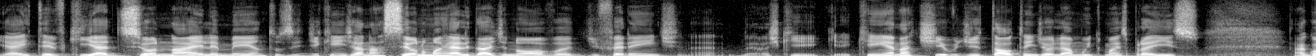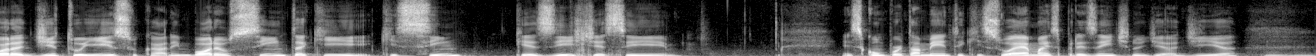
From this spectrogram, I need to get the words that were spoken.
E aí teve que adicionar elementos e de quem já nasceu numa realidade nova, diferente, né? Acho que que quem é nativo digital tende a olhar muito mais para isso. Agora, dito isso, cara, embora eu sinta que, que sim, que existe esse, esse comportamento e que isso é mais presente no dia a dia, Uhum.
